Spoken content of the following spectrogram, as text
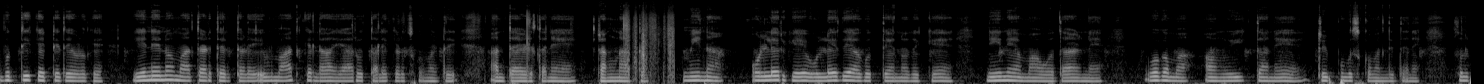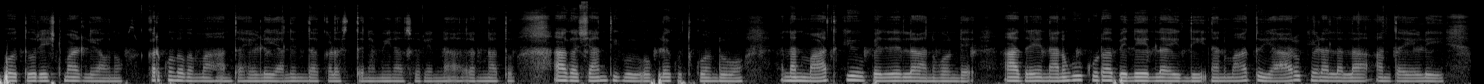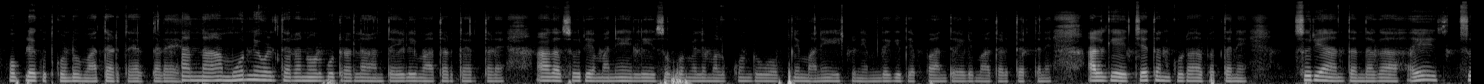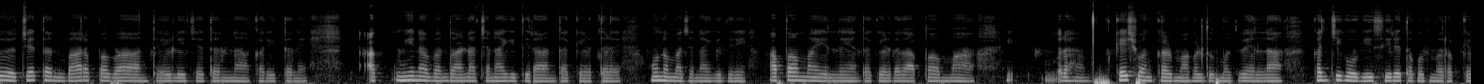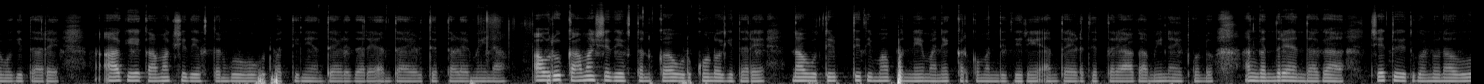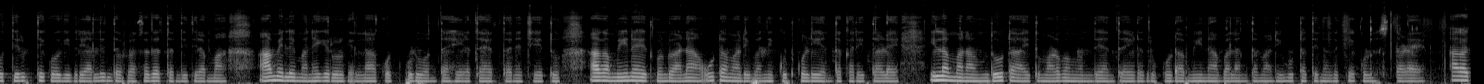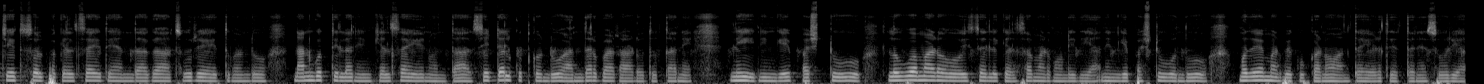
ಬುದ್ಧಿ ಕೆಟ್ಟಿದೆ ಇವಳಿಗೆ. ಏನೇನೋ ಮಾತಾಡ್ತಿರ್ತಾಳೆ. ಇವಳು ಮಾತಿಗೆಲ್ಲ ಯಾರು ತಲೆ ಕೆಡಿಸ್ಕೊಂಬೇಡ್ರಿ ಅಂತ ಹೇಳ್ತಾನೆ ರಂಗನಾಥ್. ಮೀನಾ, ಒಳ್ಳೆಯವ್ರಿಗೆ ಒಳ್ಳೆಯದೇ ಆಗುತ್ತೆ ಅನ್ನೋದಕ್ಕೆ ನೀನೇ ಅಮ್ಮ ಉದಾಹರಣೆ ಹೋಗಮ್ಮ, ಅವನು ಈಗ ತಾನೇ ಟ್ರಿಪ್ ಮುಗಿಸ್ಕೊಂಬಂದಿದ್ದಾನೆ ಸ್ವಲ್ಪ ಹೊತ್ತು ರೆಸ್ಟ್ ಮಾಡಲಿ ಅವನು. ಕರ್ಕೊಂಡೋಗಮ್ಮ ಅಂತ ಹೇಳಿ ಅಲ್ಲಿಂದ ಕಳಿಸ್ತಾನೆ ಮೀನಾ ಸೂರ್ಯನ ರಂಗನಾಥ್. ಆಗ ಶಾಂತಿಗೂ ಒಬ್ಬಳೇ ಕೂತ್ಕೊಂಡು ನನ್ನ ಮಾತಿಗೆ ಬೆಲೆ ಇಲ್ಲ ಅಂದ್ಕೊಂಡೆ ಆದರೆ ನನಗೂ ಕೂಡ ಬೆಲೆ ಇಲ್ಲ ಇಲ್ಲಿ. ನನ್ನ ಮಾತು ಯಾರೂ ಕೇಳಲ್ಲಲ್ಲ ಅಂತ ಹೇಳಿ ಒಬ್ಬಳೇ ಕೂತ್ಕೊಂಡು ಮಾತಾಡ್ತಾ ಇರ್ತಾಳೆ. ನನ್ನ ಮೂರನೇ ಒಳ ಥರ ನೋಡ್ಬಿಟ್ರಲ್ಲ ಅಂತ ಹೇಳಿ ಮಾತಾಡ್ತಾ ಇರ್ತಾಳೆ. ಆಗ ಸೂರ್ಯ ಮನೆಯಲ್ಲಿ ಸೊಪ್ಪ ಮೇಲೆ ಮಲ್ಕೊಂಡು ಒಬ್ಬನೇ ಮನೆ ಎಷ್ಟು ನೆಮ್ಮದಿಯಾಗಿದೆಯಪ್ಪ ಅಂತ ಹೇಳಿ ಮಾತಾಡ್ತಾ ಇರ್ತಾನೆ. ಅಲ್ಲಿಗೆ ಚೇತನ್ ಕೂಡ ಬರ್ತಾನೆ ಸೂರ್ಯ ಅಂತಂದಾಗ, ಏ ಸು, ಚೇತನ್ ಬಾರಪ್ಪ ಬಾ ಅಂತ ಹೇಳಿ ಚೇತನ್ನ ಕರೀತಾನೆ. ಅಕ್, ಮೀನ ಬಂದು, ಅಣ್ಣ ಚೆನ್ನಾಗಿದ್ದೀರಾ? ಅಂತ ಕೇಳ್ತಾಳೆ. ಹ್ಞೂನಮ್ಮ ಚೆನ್ನಾಗಿದ್ದೀನಿ. ಅಪ್ಪ, ಅಮ್ಮ ಎಲ್ಲಿ? ಅಂತ ಕೇಳಿದಾಗ, ಅಪ್ಪ, ಅಮ್ಮ ರ- ಕೇಶವಂಕಲ್ ಮಗಳದು ಮದುವೆ ಎಲ್ಲ ಕಂಚಿಗೆ ಹೋಗಿ ಸೀರೆ ತಗೊಂಡು ಬರೋಕ್ಕೆ ಹೋಗಿದ್ದಾರೆ. ಹಾಗೆ ಕಾಮಾಕ್ಷಿ ದೇವಸ್ಥಾನಕ್ಕೂ ಹೋಗ್ಬಿಟ್ಟು ಬರ್ತೀನಿ ಅಂತ ಹೇಳಿದ್ದಾರೆ ಅಂತ ಹೇಳ್ತಿರ್ತಾಳೆ ಮೀನಾ. ಅವರು ಕಾಮಾಕ್ಷಿ ದೇವಸ್ಥಾನಕ್ಕೆ ಹುಡ್ಕೊಂಡು ಹೋಗಿದ್ದಾರೆ. ನಾವು ತಿರುಪ್ತಿ ತಿಮ್ಮಪ್ಪನ್ನೇ ಮನೆಗೆ ಕರ್ಕೊಂಬಂದಿದ್ದೀರಿ ಅಂತ ಹೇಳ್ತಿರ್ತಾರೆ. ಆಗ ಮೀನಾ ಎತ್ಕೊಂಡು, ಹಂಗಂದ್ರೆ ಅಂದಾಗ ಚೇತು ಎತ್ಕೊಂಡು, ನಾವು ತಿರುಪ್ತಿಗೆ ಹೋಗಿದ್ರಿ, ಅಲ್ಲಿಂದ ಪ್ರಸಾದ ತಂದಿದ್ದೀರಮ್ಮ. ಆಮೇಲೆ ಮನೆಗಿರೋರಿಗೆಲ್ಲ ಕೊಟ್ಬಿಡು ಅಂತ ಹೇಳ್ತಾ ಇರ್ತಾನೆ ಚೇತು. ಆಗ ಮೀನಾ ಎತ್ಕೊಂಡು, ಅಣ್ಣ, ಊಟ ಮಾಡಿ ಬನ್ನಿ, ಕೂತ್ಕೊಳ್ಳಿ ಅಂತ ಕರೀತಾಳೆ. ಇಲ್ಲಮ್ಮ, ನಮ್ದು ಊಟ ಆಯಿತು ಮಾಡ್ಕೊಂಬಂದೆ ಅಂತ ಹೇಳಿದ್ರು ಕೂಡ ಮೀನಾ ಬಲಂತ ಮಾಡಿ ಊಟ ತಿನ್ನೋದಕ್ಕೆ ಕುಳಿಸ್ತಾಳೆ. ಆಗ ಚೇತು ಸ್ವಲ್ಪ ಕೆಲಸ ಇದೆ ಅಂದಾಗ ಸೂರ್ಯ ಎತ್ಕೊಂಡು ನನಗೆ ಗೊತ್ತಿಲ್ಲ ನಿನ್ನ ಕೆಲಸ ಏನು ಅಂತ. ಸೆಡ್ಡಲ್ಲಿ ಕುತ್ಕೊಂಡು ಅಂದರ್ ಬಾರ್ ಆಡೋದು ತಾನೇ. ನೀ ನಿನಗೆ ಫಸ್ಟು ಲವ್ವ ಮಾಡೋ ವಯಸ್ಸಲ್ಲಿ ಕೆಲಸ ಮಾಡ್ಕೊಂಡಿದೀಯ? ನಿನಗೆ ಫಸ್ಟು ಒಂದು ಮದುವೆ ಮಾಡಬೇಕು ಕಣೋ ಅಂತ ಹೇಳ್ತಿರ್ತಾನೆ ಸೂರ್ಯ.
